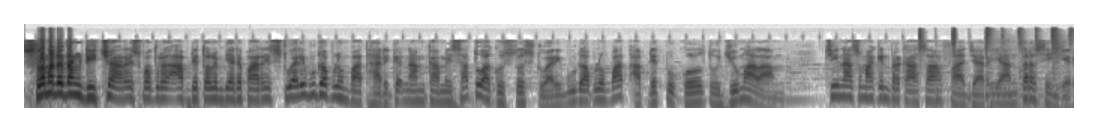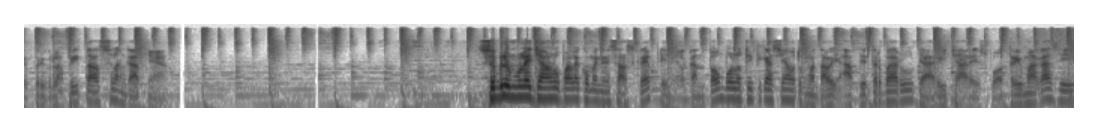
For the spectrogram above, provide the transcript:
Selamat datang di Cari Sport Update Olimpiade Paris 2024 hari ke-6 Kamis 1 Agustus 2024 update pukul 7 malam. Cina semakin perkasa, Fajar Rian tersingkir. Berikutlah berita selengkapnya. Sebelum mulai jangan lupa like, komen, dan subscribe dan nyalakan tombol notifikasinya untuk mengetahui update terbaru dari Cari Sport. Terima kasih.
